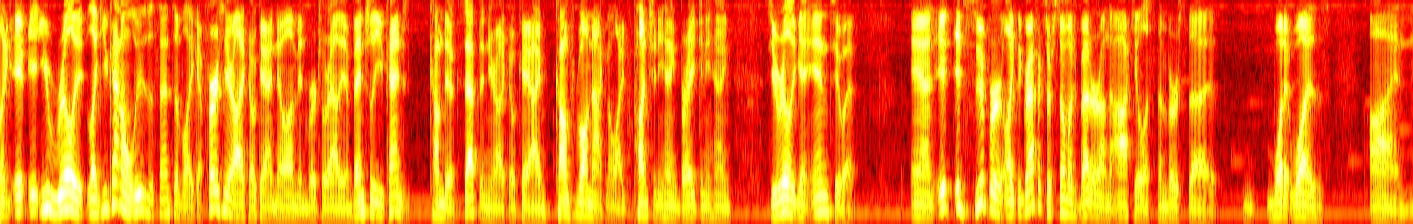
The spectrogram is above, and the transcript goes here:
like it, it you really like you kind of lose a sense of like at first you're like okay i know i'm in virtual reality eventually you kind of just come to accept and you're like okay i'm comfortable i'm not gonna like punch anything break anything so you really get into it and it, it's super like the graphics are so much better on the oculus than versus the what it was on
